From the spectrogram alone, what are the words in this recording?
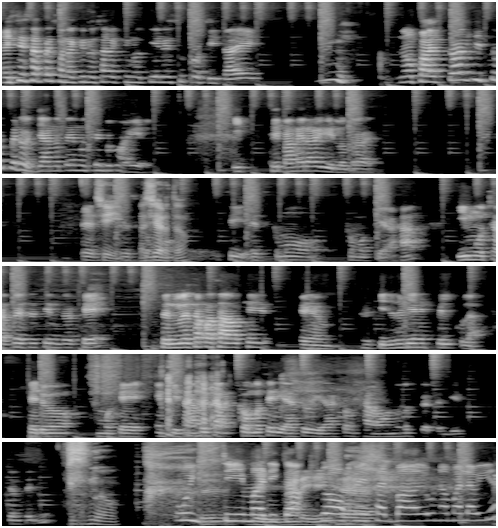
es esa persona que uno sabe que uno tiene su cosita de, "Mm, no faltó algo, pero ya no tenemos tiempo para vivirlo. Y sí, para a vivirlo otra vez. Sí, es como- cierto. Sí, es como, como que, ajá. Y muchas veces siento que, ¿a ustedes no les ha pasado que, eh, es que yo soy bien en película, pero como que empiezan a pensar cómo sería su vida con cada uno de los pretendientes? No. Uy, Sí, sí, marica. Yo me he salvado de una mala vida,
